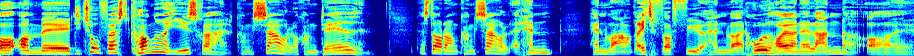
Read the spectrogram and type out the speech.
Og om øh, de to første konger i Israel, kong Saul og kong David, der står der om kong Saul, at han, han var en rigtig flot fyr. Han var et hoved højere end alle andre, og øh,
